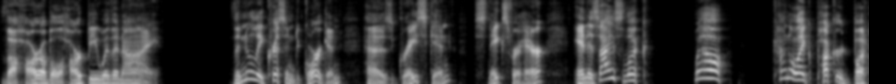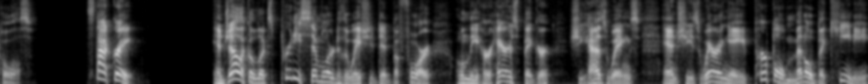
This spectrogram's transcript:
the Horrible Harpy with an Eye. The newly christened Gorgon has gray skin, snakes for hair, and his eyes look, well, kind of like puckered buttholes. It's not great. Angelica looks pretty similar to the way she did before, only her hair's bigger, she has wings, and she's wearing a purple metal bikini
